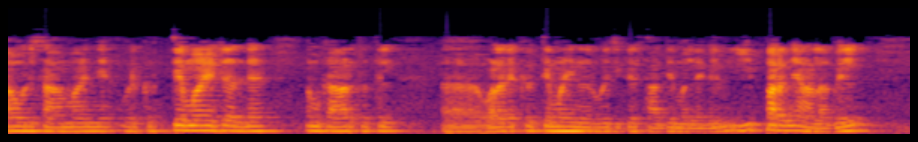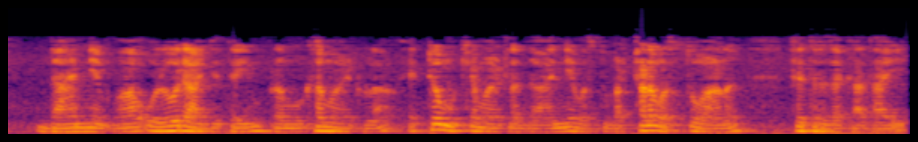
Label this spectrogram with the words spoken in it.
ആ ഒരു സാമാന്യ ഒരു കൃത്യമായിട്ട് അതിനെ നമുക്ക് ആ അർത്ഥത്തിൽ വളരെ കൃത്യമായി നിർവചിക്കാൻ സാധ്യമല്ലെങ്കിലും ഈ പറഞ്ഞ അളവിൽ ധാന്യം ആ ഓരോ രാജ്യത്തെയും പ്രമുഖമായിട്ടുള്ള ഏറ്റവും മുഖ്യമായിട്ടുള്ള ധാന്യ വസ്തു ഭക്ഷണ വസ്തുവാണ് ഫിത്ർ ജക്കാത്തായി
